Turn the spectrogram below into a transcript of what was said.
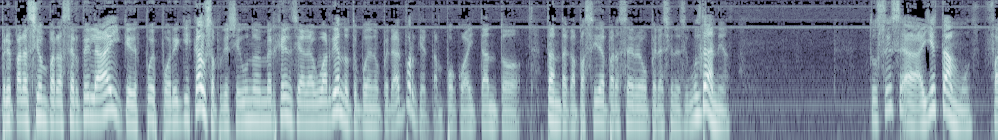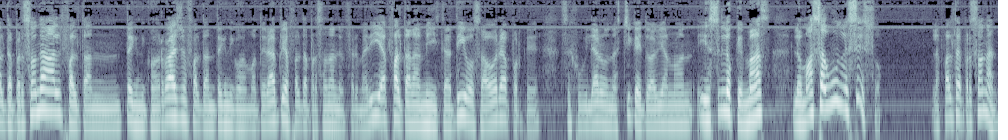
preparación para hacértela y que después por X causa, porque llega uno de emergencia a la guardia, no te pueden operar porque tampoco hay tanto tanta capacidad para hacer operaciones simultáneas. Entonces ahí estamos. Falta personal, faltan técnicos de rayos, faltan técnicos de hemoterapia, falta personal de enfermería, faltan administrativos ahora porque se jubilaron unas chicas y todavía no han... Y es lo que más, lo más agudo es eso, la falta de personal.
